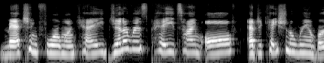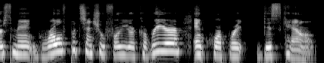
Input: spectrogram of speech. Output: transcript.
matching 401k, generous paid time off, educational reimbursement, growth potential for your career, and corporate discounts.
